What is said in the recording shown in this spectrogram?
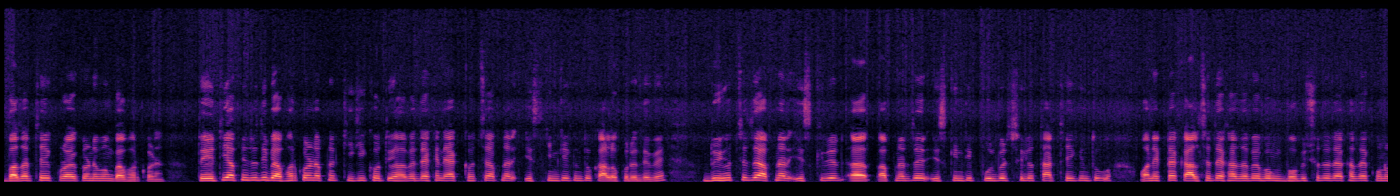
বাজার থেকে ক্রয় করেন এবং ব্যবহার করেন। তো এটি আপনি যদি ব্যবহার করেন, আপনার কী কী ক্ষতি হবে? দেখেন এক হচ্ছে আপনার স্কিনকে কিন্তু কালো করে দেবে। দুই হচ্ছে যে আপনার স্কিনের আপনার যে স্কিনটি পূর্বের ছিল, তার থেকে কিন্তু অনেকটা কালচে দেখা যাবে এবং ভবিষ্যতে দেখা যায় কোনো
